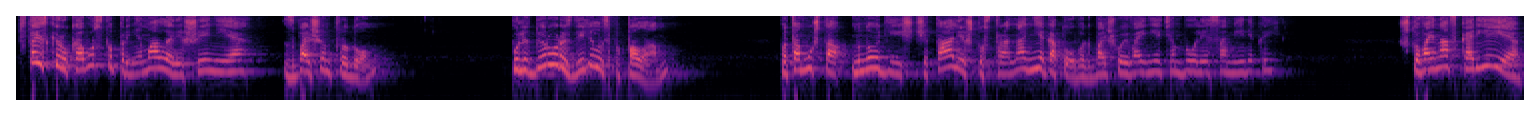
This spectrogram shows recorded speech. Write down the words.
Китайское руководство принимало решение с большим трудом. Политбюро разделилось пополам – потому что многие считали, что страна не готова к большой войне, тем более с Америкой, что война в Корее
